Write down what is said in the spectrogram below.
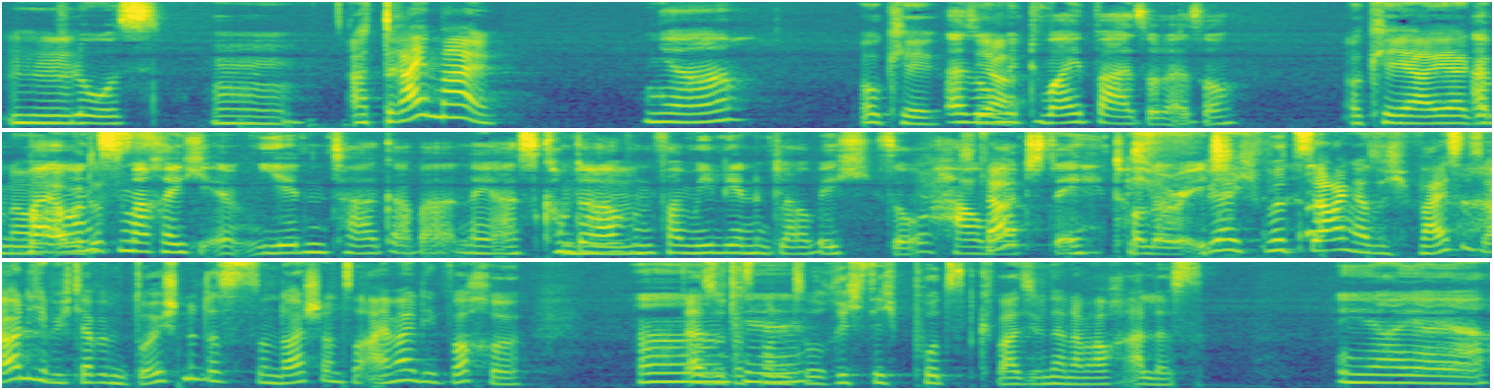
Mhm. Floß. Mhm. Ach, dreimal? Ja. Okay. Also ja. mit Wipers oder so. Okay, ja, ja, genau. Bei aber uns mache ich äh, jeden Tag, aber naja, es kommt mhm. darauf in Familien, glaube ich, so how glaub, much they tolerate. Ich, ja, ich würde sagen, also ich weiß es auch nicht, aber ich glaube im Durchschnitt ist es in Deutschland so einmal die Woche. Okay. Also, dass man so richtig putzt quasi und dann aber auch alles. Ja, ja, ja.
